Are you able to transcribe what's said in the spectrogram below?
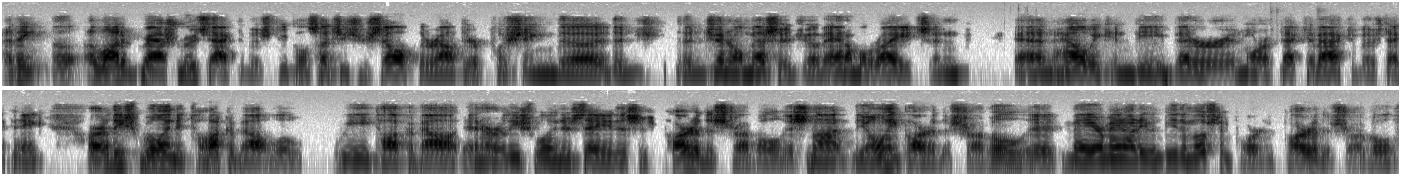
I think a, a, lot of grassroots activists, people such as yourself, that are out there pushing the, the, the general message of animal rights and and how we can be better and more effective activists, I think, are at least willing to talk about what we talk about and are at least willing to say this is part of the struggle. It's not the only part of the struggle. It may or may not even be the most important part of the struggle.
